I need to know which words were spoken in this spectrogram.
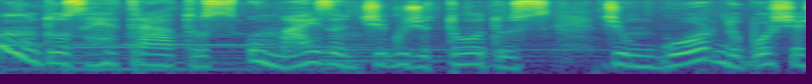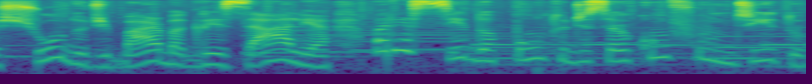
Um dos retratos, o mais antigo de todos, de um gordo bochechudo de barba grisalha, parecido a ponto de ser confundido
